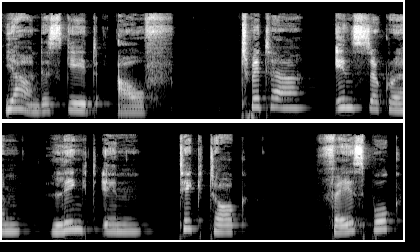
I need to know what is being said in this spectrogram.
Ja, und es geht auf Twitter, Instagram, LinkedIn, TikTok, Facebook,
